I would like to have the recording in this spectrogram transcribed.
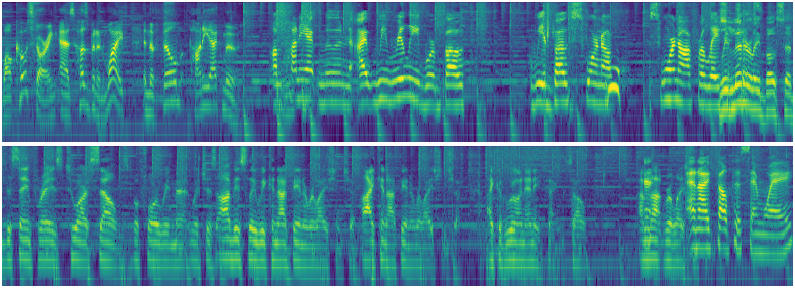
while co starring as husband and wife in the film Pontiac Moon. On Pontiac Moon, I, we really were both, we had both sworn off, sworn off relationships. We literally both said the same phrase to ourselves before we met, which is obviously we cannot be in a relationship. I cannot be in a relationship. I could ruin anything. So I'm not relationship. And I felt the same way.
